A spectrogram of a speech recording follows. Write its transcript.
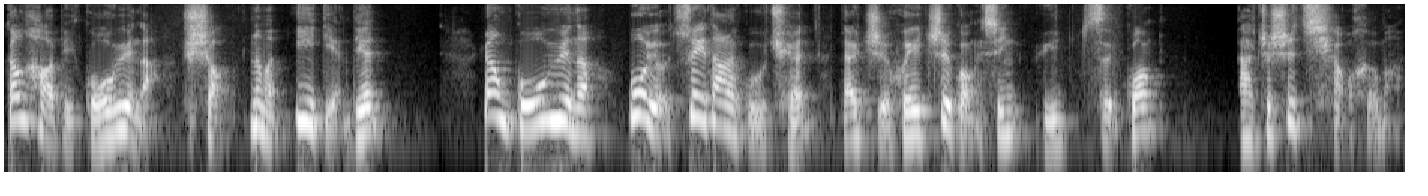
刚好比国务院呢少那么一点点，让国务院呢握有最大的股权来指挥智广新与紫光，啊，这是巧合吗？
